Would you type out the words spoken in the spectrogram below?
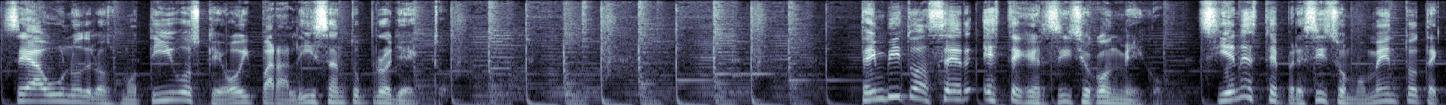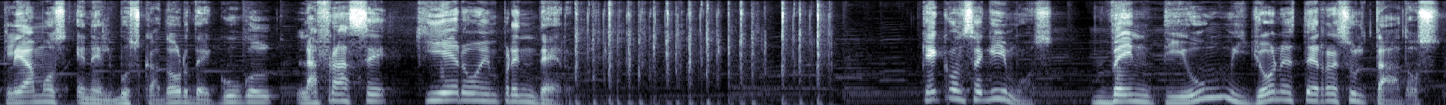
sea uno de los motivos que hoy paralizan tu proyecto. Te invito a hacer este ejercicio conmigo. Si en este preciso momento tecleamos en el buscador de Google la frase quiero emprender, ¿qué conseguimos? 21 millones de resultados.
